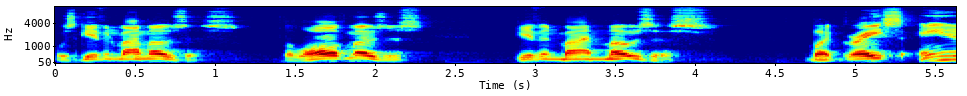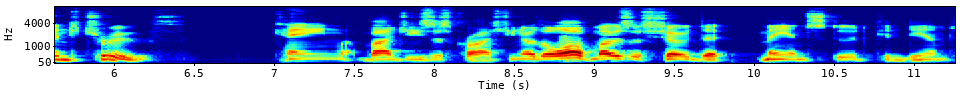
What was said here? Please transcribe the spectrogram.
was given by Moses, the law of Moses given by Moses, but grace and truth came by Jesus Christ. You know, the law of Moses showed that man stood condemned.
